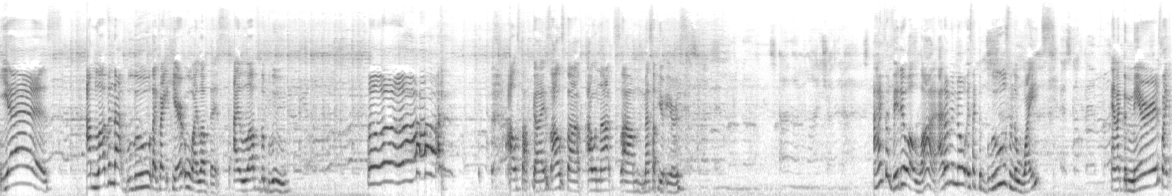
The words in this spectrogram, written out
Yes. I'm loving that blue like right here. Oh i love this i love the blue I'll stop, guys. I'll stop. I will not um, mess up your ears. I like the video a lot. I don't even know. It's like the blues and the whites. And like the mirrors. Like,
